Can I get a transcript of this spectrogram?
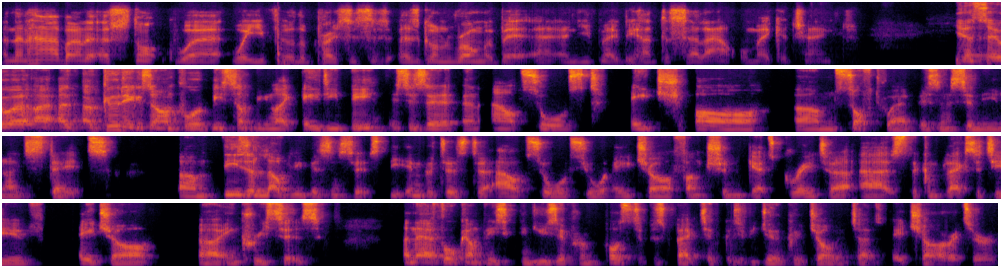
And then how about a stock where, where you feel the process has, gone wrong a bit and you've maybe had to sell out or make a change? Yeah, so uh, a, a, good example would be something like ADP. This is a, an outsourced HR um, software business in the United States. Um, these are lovely businesses. The impetus to outsource your HR function gets greater as the complexity of HR uh, increases. And therefore, companies can use it from a positive perspective because if you do a good job in terms of HR, it's a,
